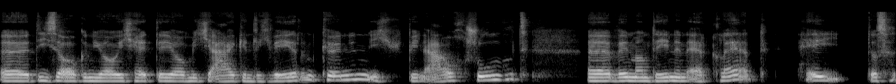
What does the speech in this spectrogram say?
äh, die sagen, ja, ich hätte ja mich eigentlich wehren können, ich bin auch schuld, äh, wenn man denen erklärt, hey, das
